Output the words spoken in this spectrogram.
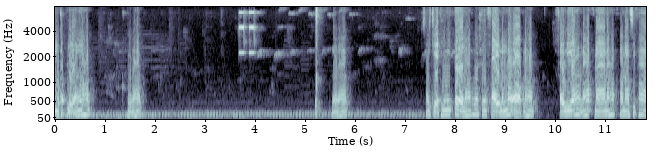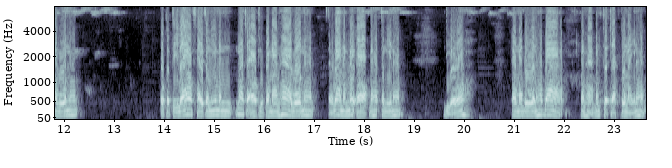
ำกับเหลืองนะครับนี่นะครับนี่นะครับ สังเกตที่มิเตอร์นะครับ ก็คือไฟมันไม่ออกนะครับ ไฟเลี้ยงนะครับมานะครับ ประมาณ 15 โวลต์นะครับ ปกติแล้วไฟตัวนี้มันน่าจะออกอยู่ประมาณ 5 โวลต์นะครับ แต่ว่ามันไม่ออกนะครับตัวนี้นะครับ เดี๋ยว เรามาดูนะครับว่าปัญหามันเกิดจากตัวไหนนะครับ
